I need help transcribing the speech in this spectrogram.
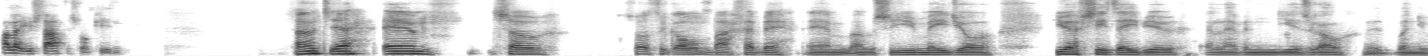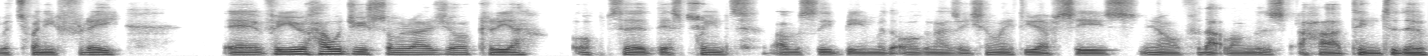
I'll let you start this one, Keaton. And yeah, um, so sort of going back a bit, um, obviously you made your UFC debut 11 years ago uh, when you were 23. Uh, for you, how would you summarize your career up to this point? Obviously, being with an organization like the UFC's, you know, for that long is a hard thing to do.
